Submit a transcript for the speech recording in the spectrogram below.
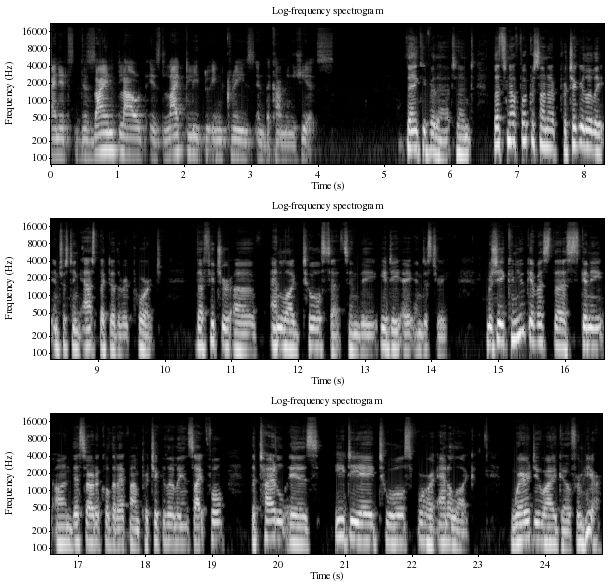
and its design cloud is likely to increase in the coming years. Thank you for that. And let's now focus on a particularly interesting aspect of the report the future of analog tool sets in the EDA industry. Majid, can you give us the skinny on this article that I found particularly insightful? The title is EDA Tools for Analog. Where do I go from here?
